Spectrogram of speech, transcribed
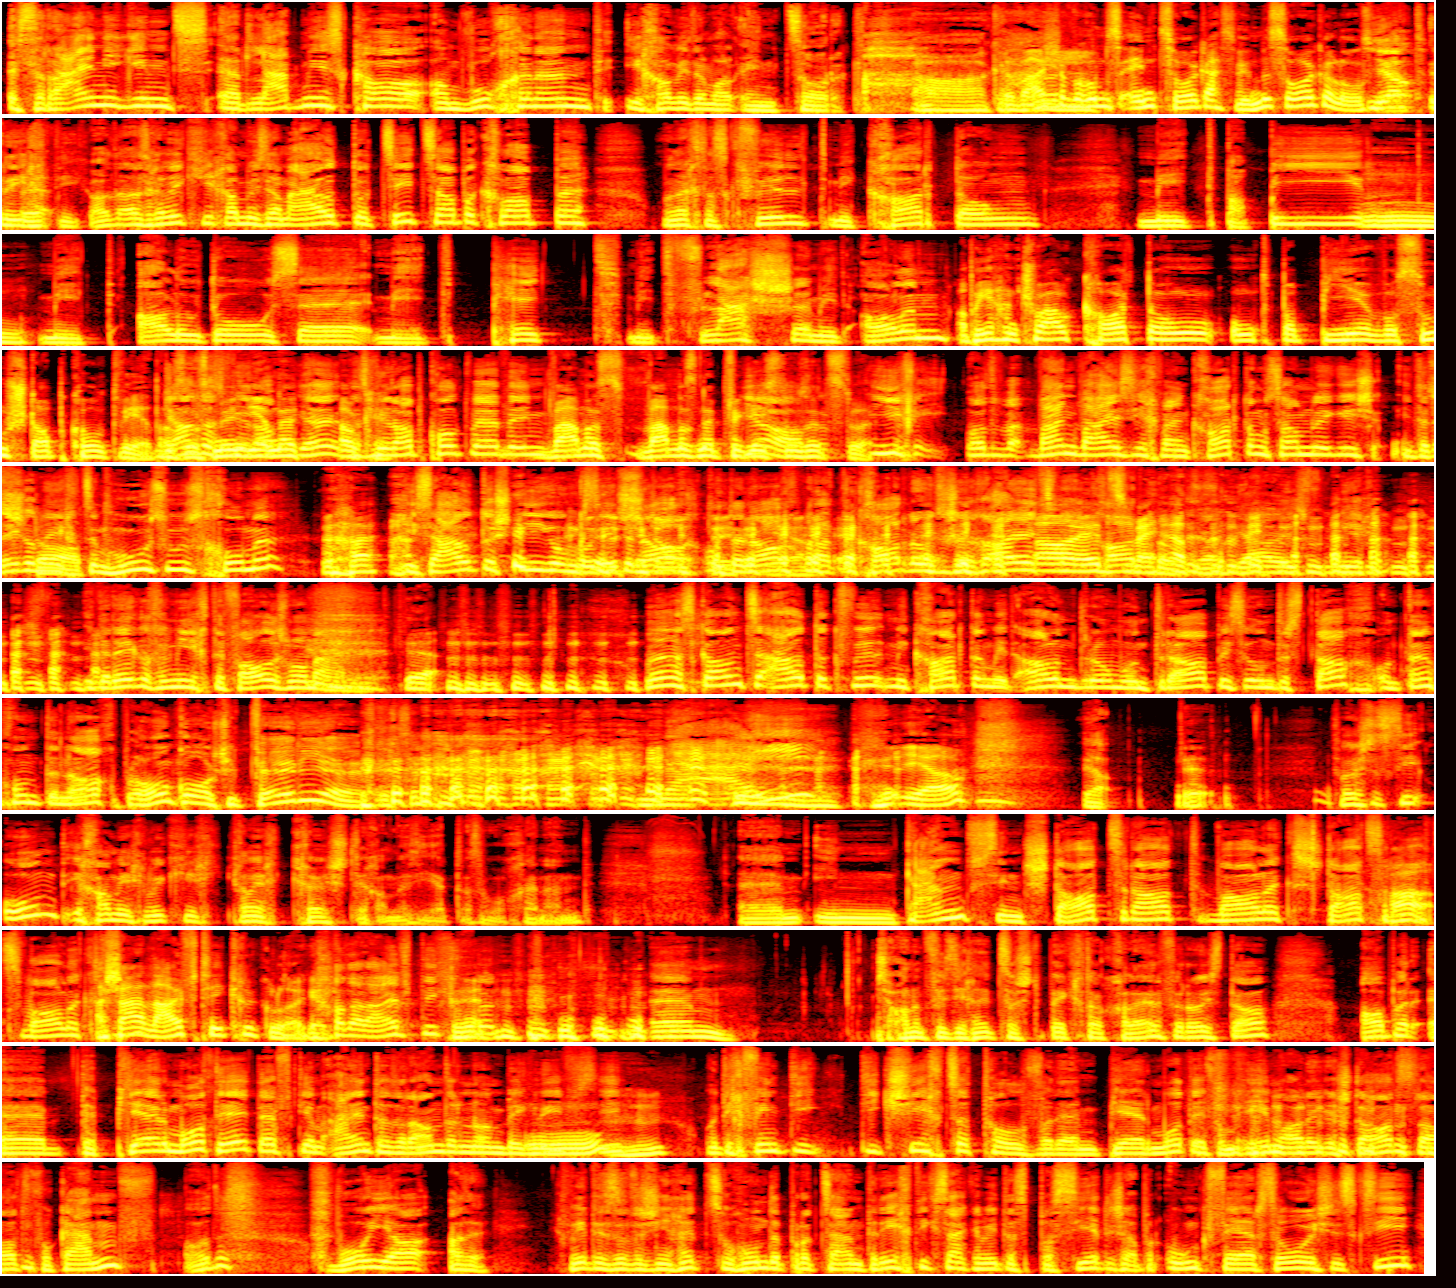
ein reinigendes Erlebnis gehabt am Wochenende. Ich habe wieder mal entsorgt. Ah, geil. Weißt du, warum es Entsorgen heißt? Weil man sorgenlos Ja, wird. richtig. Oder? Also wirklich, ich habe am Auto die Sitze runterklappen und habe das gefüllt mit Karton, mit Papier, mit Aludosen, mit PET, mit Flaschen, mit allem. Aber ihr habt schon auch Karton und Papier, das sonst abgeholt wird. Also ja, das, müsst will, ihr ab, nicht, ja, das okay. will abgeholt werden. Im, Wenn man es nicht vergisst, ja, rauszutun. ich, oder wenn weiss ich, wenn Kartonsammlung ist, in der Regel, wenn ich zum Haus auskomme, ins Auto steige und sehe es danach, und danach ja. hat der Karton und sagt, ah, jetzt Ah, jetzt Karton. Ja, ja, ist für mich, in der Regel für mich der falsche Moment. Ja. Und dann das ganze Auto gefüllt mit Karton, mit allem drum und dran bis unter das Dach und dann kommt der Nachbar, oh, gehst du in die Ferien? Ich sag, Nein. ja. Ja. Ja. So ist es gewesen. Und ich habe mich wirklich, ich habe mich köstlich amüsiert das Wochenende. Ähm, in Genf sind Staatsratwahlen, Staatsratswahlen. Hast du auch einen Live-Ticker geschaut? Ich habe den Live-Ticker geschaut. ähm, ist an und für sich nicht so spektakulär für uns da. Aber äh, der Pierre Modet dürfte am einen oder anderen noch ein Begriff sein. Und ich finde die, die Geschichte so toll von dem Pierre Modet, vom ehemaligen Staatsrat von Genf, oder? Wo ja, also ich würde es wahrscheinlich nicht zu 100% richtig sagen, wie das passiert ist, aber ungefähr so ist es gewesen.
